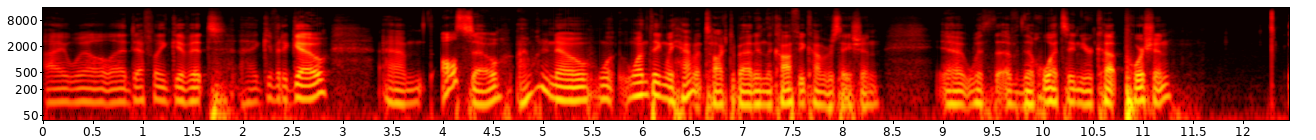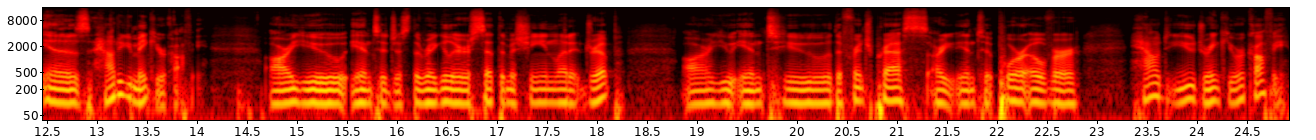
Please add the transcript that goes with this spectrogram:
I will uh, definitely give it uh, give it a go. Um, also, I want to know one thing we haven't talked about in the coffee conversation uh, with of the what's in your cup portion is how do you make your coffee? Are you into just the regular set the machine, let it drip? Are you into the French press? Are you into pour over? How do you drink your coffee?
